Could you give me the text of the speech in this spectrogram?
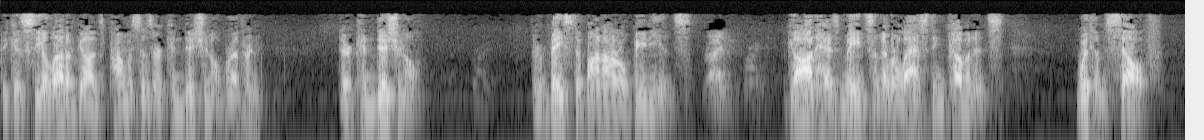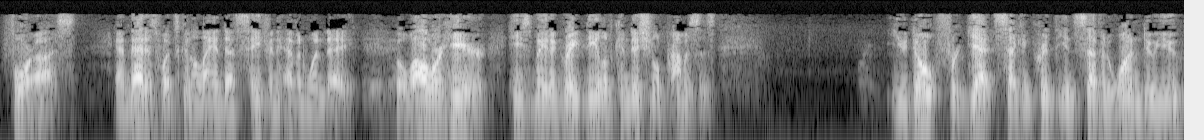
Because see, a lot of God's promises are conditional, brethren. They're conditional. They're based upon our obedience. Right. God has made some everlasting covenants with Himself for us. And that is what's going to land us safe in heaven one day. But while we're here, He's made a great deal of conditional promises. You don't forget 2 Corinthians 7 1, do you?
